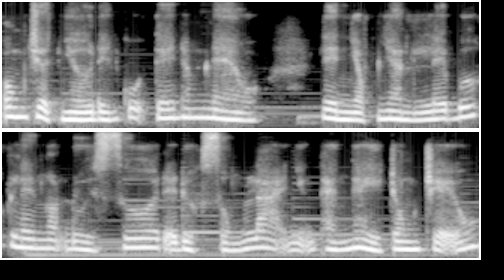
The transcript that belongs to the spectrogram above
Ông chợt nhớ đến cội cây năm nào, liền nhọc nhằn lê bước lên ngọn đồi xưa để được sống lại những tháng ngày trong trẻo.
